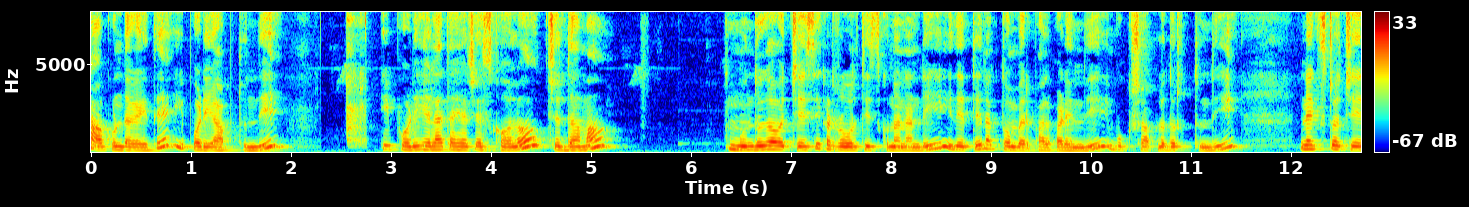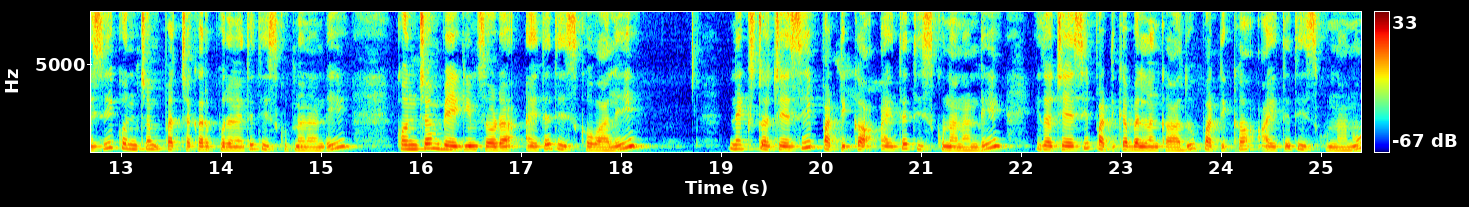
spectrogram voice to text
రాకుండా అయితే ఈ పొడి ఆపుతుంది. ఈ పొడి ఎలా తయారు చేసుకోవాలో చూద్దామా? ముందుగా వచ్చేసి ఇక్కడ రోల్ తీసుకున్నానండి. ఇదైతే నాకు తొంభై రూపాయలు పడింది. బుక్ షాప్లో దొరుకుతుంది. నెక్స్ట్ వచ్చేసి కొంచెం పచ్చకర్పూరం అయితే తీసుకుంటున్నానండి. కొంచెం బేకింగ్ సోడా అయితే తీసుకోవాలి. నెక్స్ట్ వచ్చేసి పట్టిక అయితే తీసుకున్నానండి. ఇది వచ్చేసి పట్టిక బెల్లం కాదు పట్టిక అయితే తీసుకున్నాను.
